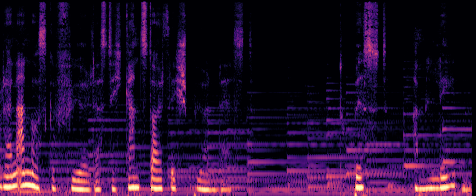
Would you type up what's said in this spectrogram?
oder ein anderes Gefühl, das dich ganz deutlich spüren lässt. Du bist am Leben.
